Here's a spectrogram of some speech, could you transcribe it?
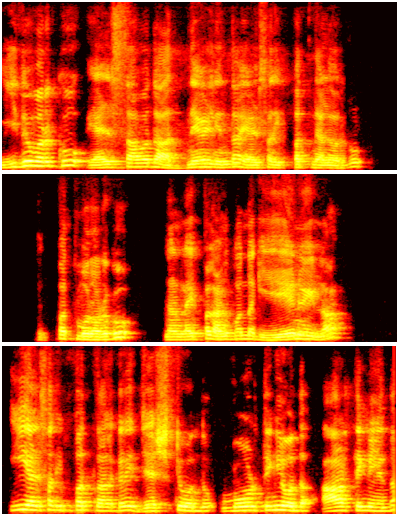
ಇದುವರೆಗೂ ಎರಡ್ ಸಾವಿರದ ಹದಿನೇಳರಿಂದ ಎರಡ್ ಸಾವಿರದ ಇಪ್ಪತ್ನಾಲ್ವರೆಗೂ ಇಪ್ಪತ್ಮೂರವರೆಗೂ ನನ್ನ ಲೈಫಲ್ಲಿ ಅನ್ಕೊಂಡಾಗ ಏನೂ ಇಲ್ಲ. ಈ ಎರಡ್ ಸಾವಿರದ ಇಪ್ಪತ್ನಾಲ್ಕರಲ್ಲಿ ಜಸ್ಟ್ ಒಂದು ಮೂರು ತಿಂಗಳು, ಒಂದು ಆರು ತಿಂಗಳಿಂದ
